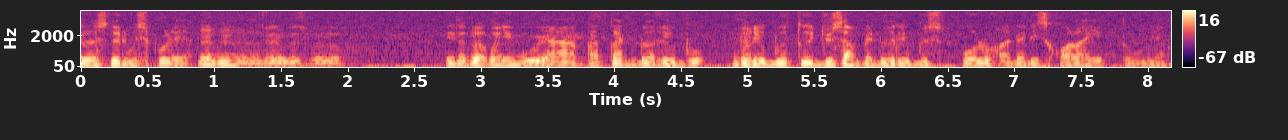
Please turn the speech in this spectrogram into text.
lulus 2010 ya? Mm 2010 itu pelakunya gue. Yang angkatan 2000 2007 sampai 2010 ada di sekolah itu yang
